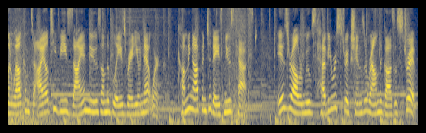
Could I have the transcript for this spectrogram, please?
and welcome to ILTV's Zion News on the Blaze Radio Network. Coming up in today's newscast, Israel removes heavy restrictions around the Gaza Strip.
